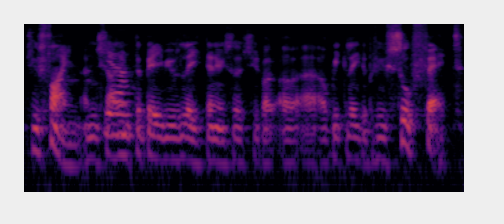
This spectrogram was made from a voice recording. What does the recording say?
she was fine, and she, I Mm-hmm. Think the baby was late anyway, so she was about a, a week later. But she was so fit,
